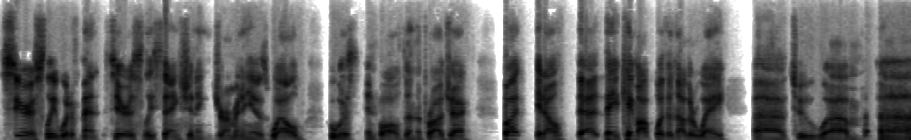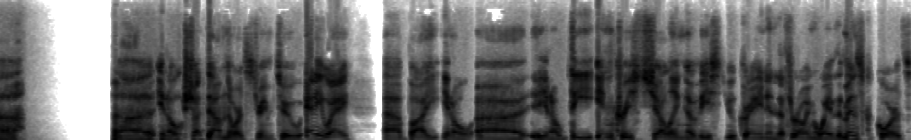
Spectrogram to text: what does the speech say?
seriously would have meant seriously sanctioning Germany as well, who was involved in the project. But, you know, uh, they came up with another way uh, to um, uh, uh, you know, shut down Nord Stream two anyway. Uh, by you know uh, you know the increased shelling of East Ukraine and the throwing away of the Minsk Accords,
